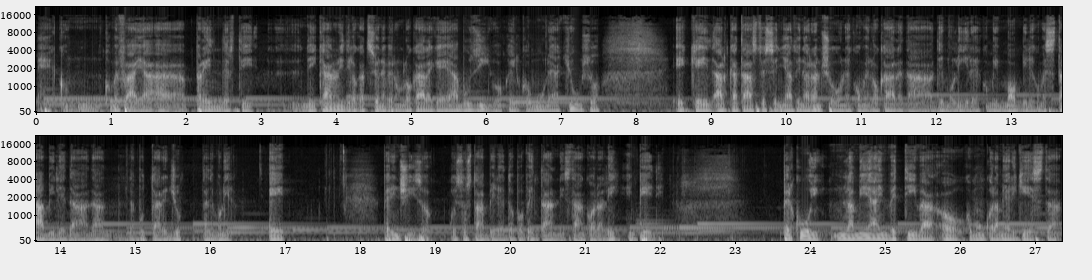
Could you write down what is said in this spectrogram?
E com- come fai a, a prenderti dei canoni di locazione per un locale che è abusivo, che il comune ha chiuso e che al catasto è segnato in arancione come locale da demolire, come immobile, come stabile da, da, da buttare giù, da demolire. E per inciso questo stabile dopo vent'anni sta ancora lì in piedi. Per cui la mia invettiva o comunque la mia richiesta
